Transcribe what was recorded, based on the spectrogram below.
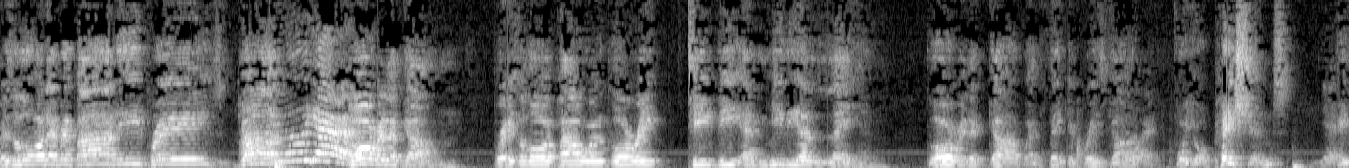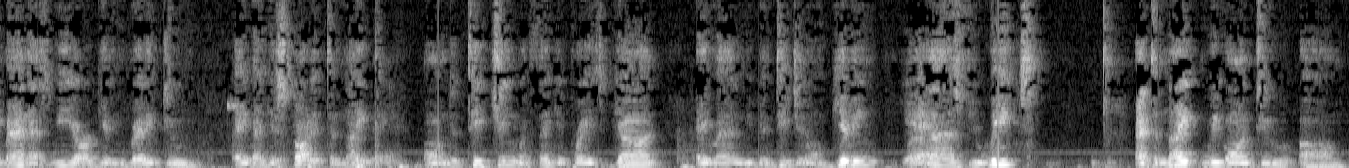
Praise the Lord, everybody. Praise God. Hallelujah. Glory to God. Praise the Lord, power and glory, TV and media land. Glory to God. I thank and praise God Lord. for your patience. Yes. Amen. As we are getting ready to, amen, get started tonight Amen. on the teaching. We thank and praise God. Amen. We've been teaching on giving for the last few weeks. And tonight we're going to um,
